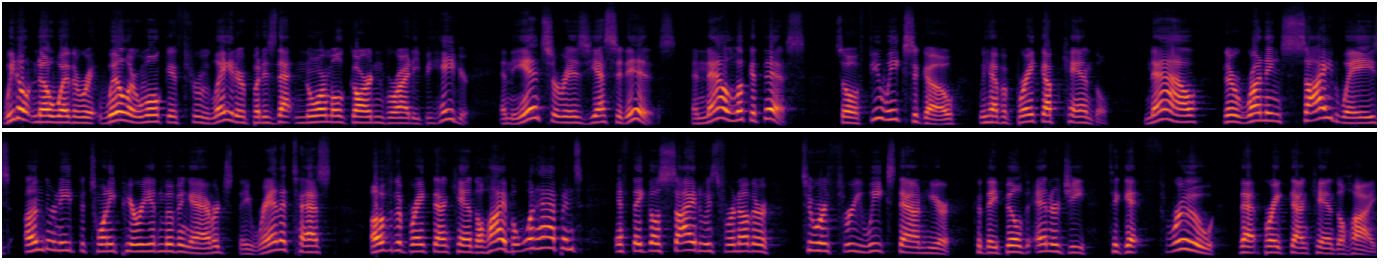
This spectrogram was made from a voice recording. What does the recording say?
We don't know whether it will or won't get through later, but is that normal garden variety behavior? And the answer is yes, it is. And now look at this. So a few weeks ago, we have a breakup candle. Now they're running sideways underneath the 20 period moving average. They ran a test of the breakdown candle high, but what happens if they go sideways for another two or three weeks down here? Could they build energy to get through that breakdown candle high?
